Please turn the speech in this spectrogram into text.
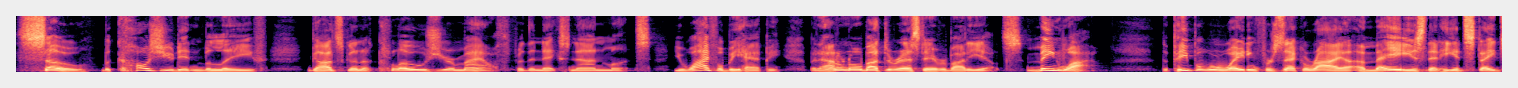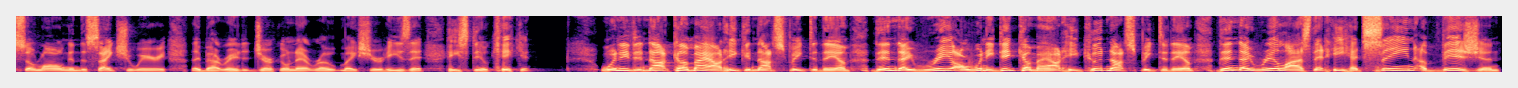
So, because you didn't believe, God's going to close your mouth for the next nine months. Your wife will be happy, but I don't know about the rest of everybody else. Meanwhile, the people were waiting for Zechariah, amazed that he had stayed so long in the sanctuary. They about ready to jerk on that rope, make sure he's at, he's still kicking. When he did not come out, he could not speak to them. Then they re or when he did come out, he could not speak to them. Then they realized that he had seen a vision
